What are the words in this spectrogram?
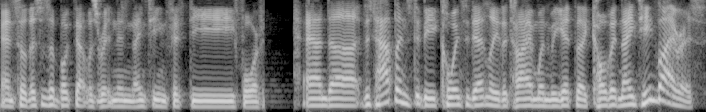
and so this is a book that was written in 1954. And uh, this happens to be coincidentally the time when we get the COVID 19 virus.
